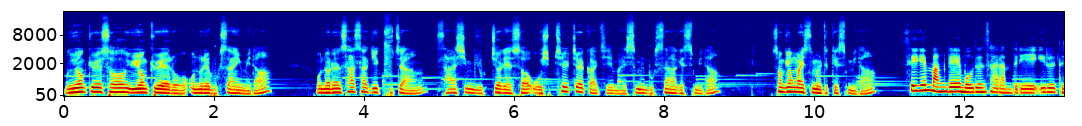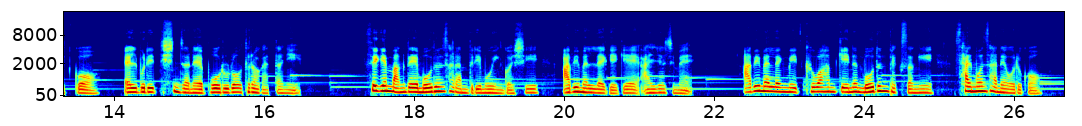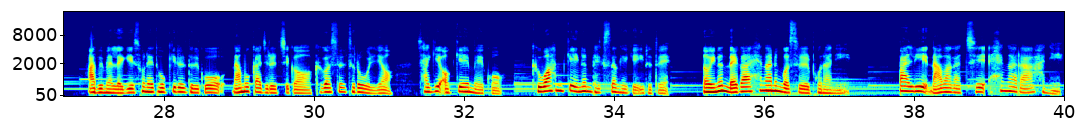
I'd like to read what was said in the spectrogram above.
무영교에서 유영교회로 오늘의 묵상입니다. 오늘은 사사기 9장 46절에서 57절까지 말씀을 묵상하겠습니다. 성경 말씀을 듣겠습니다. 세겜 망대의 모든 사람들이 이를 듣고 엘브릿 신전의 보루로 들어갔더니 세겜 망대의 모든 사람들이 모인 것이 아비멜렉에게 알려짐에 아비멜렉 및 그와 함께 있는 모든 백성이 살몬산에 오르고 아비멜렉이 손에 도끼를 들고 나뭇가지를 찍어 그것을 들어올려 자기 어깨에 메고 그와 함께 있는 백성에게 이르되 너희는 내가 행하는 것을 보나니 빨리 나와 같이 행하라 하니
